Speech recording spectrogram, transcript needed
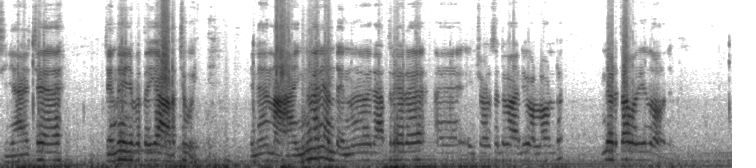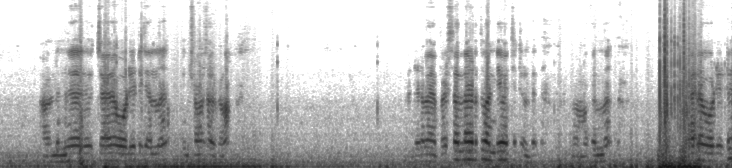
ശനിയാഴ്ച ചെന്ന് കഴിഞ്ഞപ്പോഴത്തേക്ക് അടച്ചുപോയി പിന്നെ ഇന്ന് വരെ ഉണ്ട്. ഇന്ന് രാത്രി വരെ ഇൻഷുറൻസിന്റെ വാല്യൂ ഉള്ളതുകൊണ്ട് ഇന്ന് എടുത്താൽ മതി എന്ന് പറഞ്ഞു. അതുകൊണ്ട് ഇന്ന് ഉച്ച ഉച്ചവരെ ഓടിയിട്ട് ചെന്ന് ഇൻഷുറൻസ് എടുക്കണം. വണ്ടിയുടെ പേപ്പേഴ്സ് എല്ലാം എടുത്ത് വണ്ടി വെച്ചിട്ടുണ്ട്. നമുക്കിന്ന് വരെ ഓടിയിട്ട്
